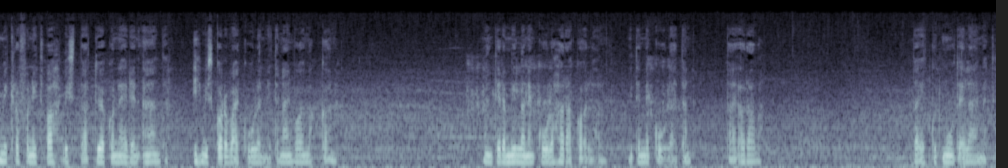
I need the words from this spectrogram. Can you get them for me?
Mikrofonit vahvistaa työkoneiden ääntä. Ihmiskorva ei kuule niitä näin voimakkaana. Mä en tiedä millainen kuulo harakoilla on. Miten ne kuulee tämän. Tai orava tai jotkut muut eläimet.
